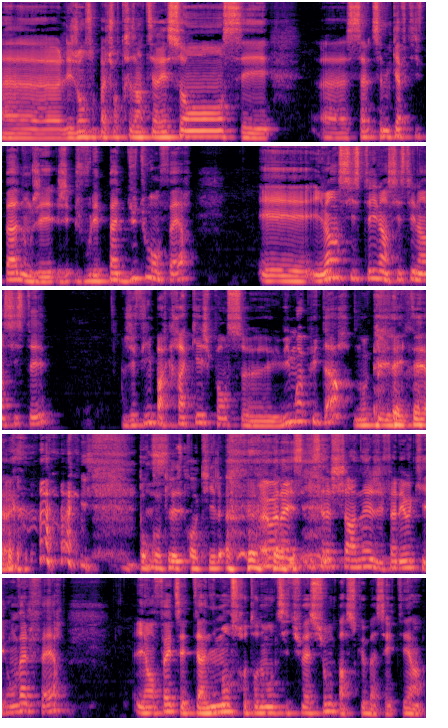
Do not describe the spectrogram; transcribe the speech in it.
Euh, les gens sont pas toujours très intéressants. C'est euh, ça, ça me captive pas. Donc, j'ai, je voulais pas du tout en faire. Et il a insisté, il a insisté, il a insisté. J'ai fini par craquer, je pense, huit mois plus tard. Donc, il a été. euh, Pour qu'on te laisse tranquille. ouais, voilà, il, il acharné. J'ai allez, ok, on va le faire. Et en fait, c'était un immense retournement de situation parce que bah, ça a été un,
